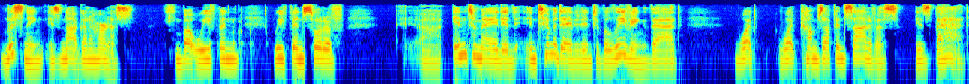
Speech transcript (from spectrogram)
Listening is not going to hurt us, but we've been we've been sort of uh, intimated, intimidated into believing that what what comes up inside of us is bad.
